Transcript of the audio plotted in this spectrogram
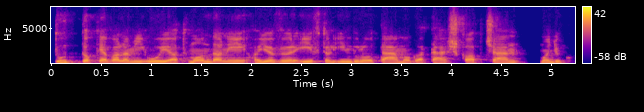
tudtok-e valami újat mondani a jövő évtől induló támogatás kapcsán, mondjuk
